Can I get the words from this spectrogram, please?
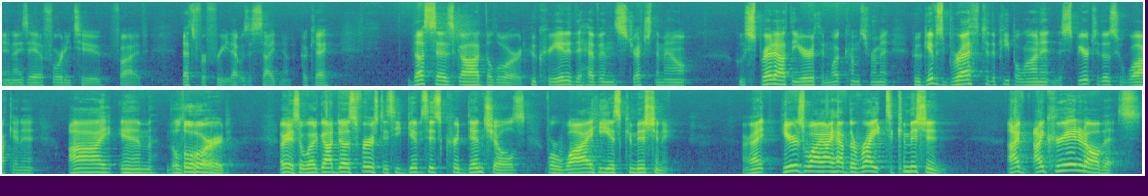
In Isaiah 42, 5. That's for free. That was a side note, okay? Thus says God the Lord, who created the heavens, stretched them out, who spread out the earth and what comes from it, who gives breath to the people on it and the spirit to those who walk in it. I am the Lord. Okay, so what God does first is he gives his credentials for why he is commissioning. All right? Here's why I have the right to commission. I've, I created all this,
